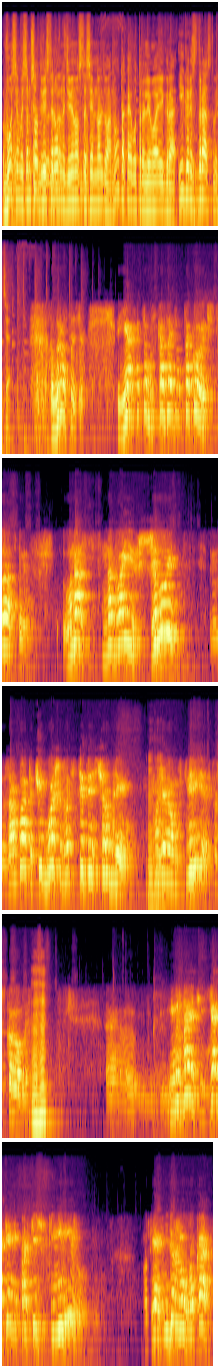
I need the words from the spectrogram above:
8 800 200 ровно 9702. Ну, такая вот ролевая игра. Игорь, здравствуйте. Здравствуйте. Я хотел бы сказать вот такую вот ситуацию. У нас на двоих с женой зарплата чуть больше 20 тысяч рублей. Мы живем в Твери, в Тверской области. И вы знаете, я денег практически не вижу. Вот я их не держу в руках,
